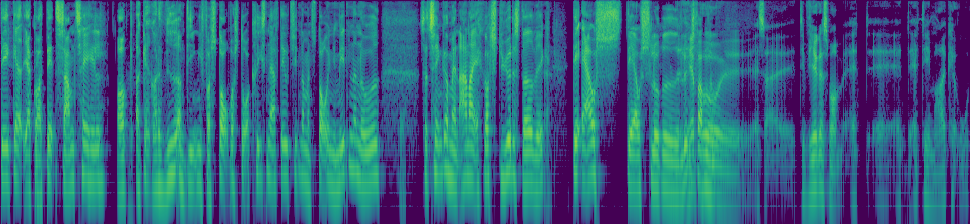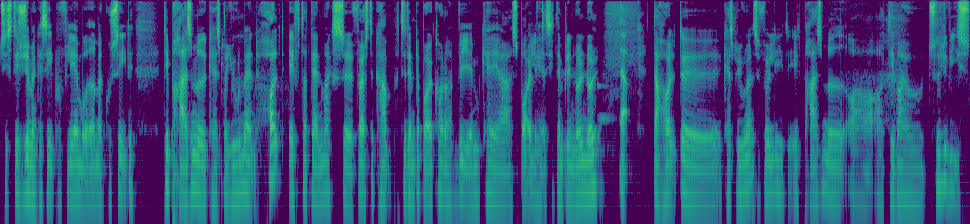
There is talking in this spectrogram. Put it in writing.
det gad jeg godt, den samtale, og, og gad godt at vide, om de egentlig forstår, hvor stor krisen er. For det er jo tit, når man står inde i midten af noget, ja. så tænker man, ah nej, jeg kan godt styre det stadigvæk. Ja. Det, er jo, det er jo sluppet løs for dem øh, altså, Det virker som om, at, at, at det er meget kaotisk. Det synes jeg, man kan se på flere måder. Man kunne se det. Det pressemøde, Kasper Julemand holdt efter Danmarks øh, første kamp til dem, der boykotter VM, kan jeg spoile her sige. Den blev 0-0. Ja der holdt øh, Kasper Juland selvfølgelig et, et pressemøde, og, og det var jo tydeligvis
